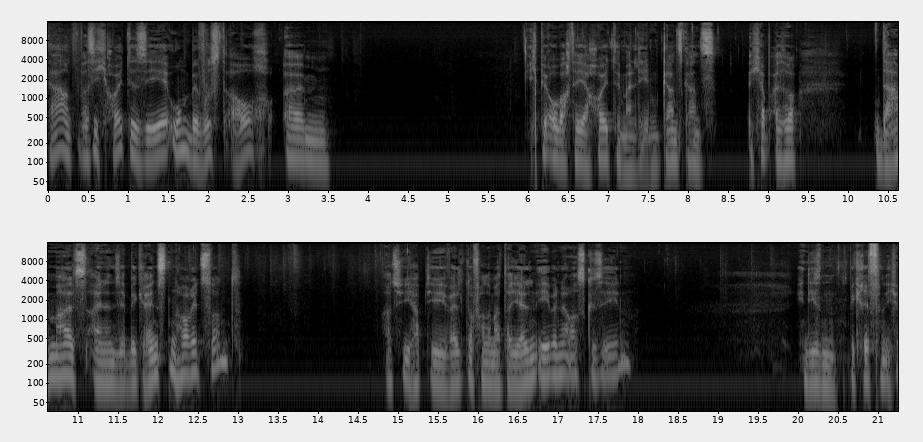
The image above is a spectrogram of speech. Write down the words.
Ja, und was ich heute sehe, unbewusst auch, ähm, ich beobachte ja heute mein Leben ganz, ganz. Ich habe also damals einen sehr begrenzten Horizont. Also ich habe die Welt noch von der materiellen Ebene aus gesehen. In diesen Begriffen, ich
